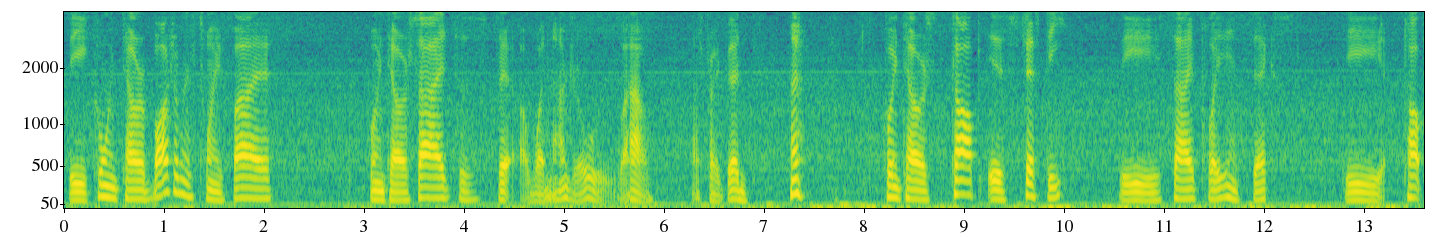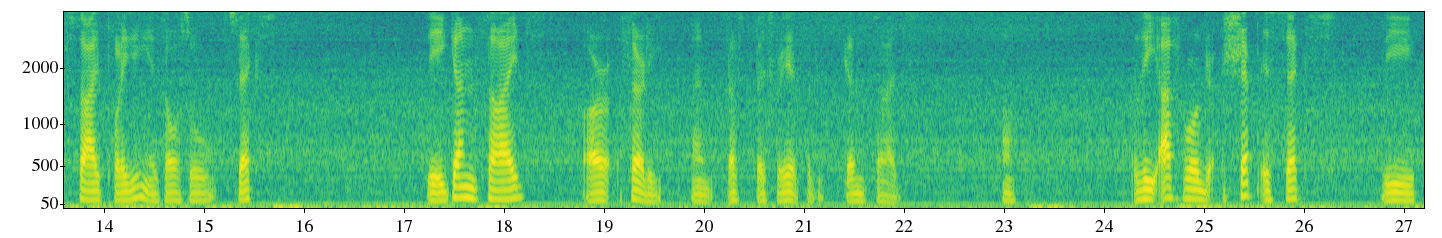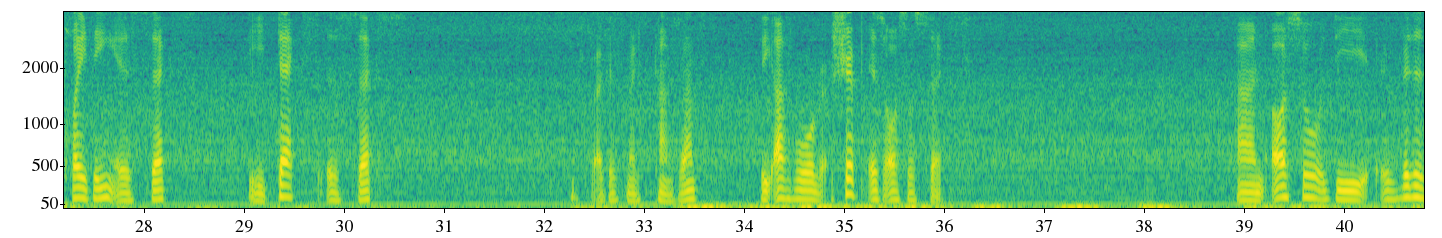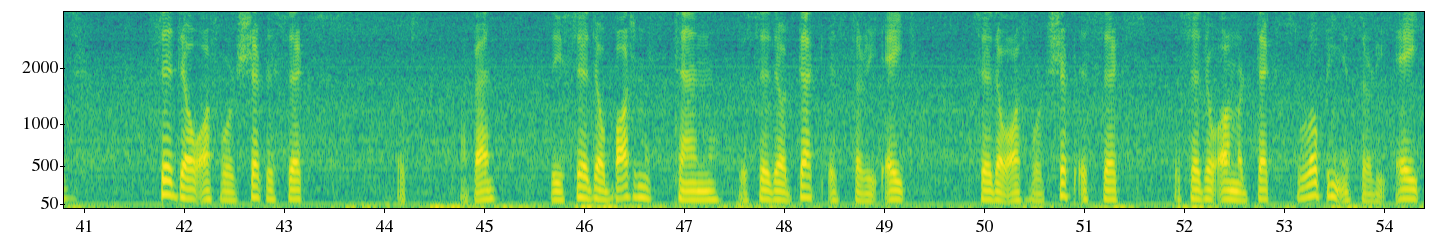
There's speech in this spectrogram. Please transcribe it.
The coin tower bottom is 25. Coin tower sides is uh, 100. Oh, wow. That's pretty good. coin tower's top is 50. The side plating is 6. The top side plating is also 6. The gun sides are 30. And that's basically it for the gun sides. Huh. The outboard ship is 6. The plating is 6. The decks is 6. I guess makes kind of sense. The outboard ship is also 6. And also the visit Citadel outboard ship is 6. Oops, my bad. The Citadel bottom is 10. The Citadel deck is 38. Citadel outboard ship is 6. The Citadel armored deck sloping is 38.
